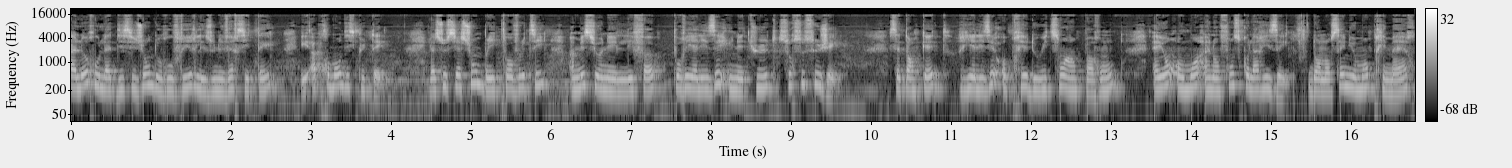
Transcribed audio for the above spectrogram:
À l'heure où la décision de rouvrir les universités est âprement discutée, l'association Break Poverty a missionné l'EFOP pour réaliser une étude sur ce sujet. Cette enquête, réalisée auprès de 801 parents ayant au moins un enfant scolarisé dans l'enseignement primaire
